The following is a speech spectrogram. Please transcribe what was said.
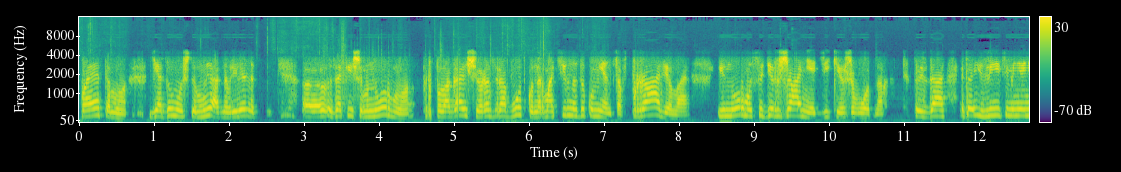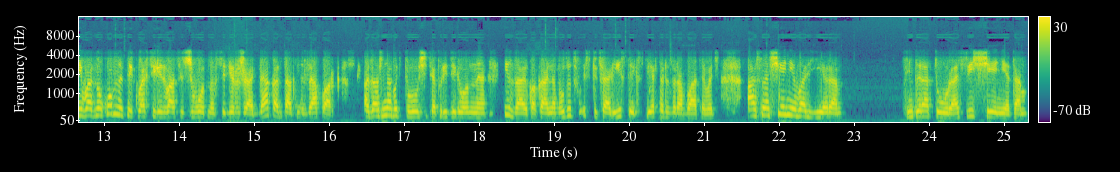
Поэтому я думаю, что мы одновременно э, запишем норму, предполагающую разработку нормативных документов, правила и нормы содержания диких животных. То есть, да, это, извините меня, не в однокомнатной квартире 20 животных содержать, да, контактный зоопарк, а должна быть площадь определенная. Не знаю, какая она, будут специалисты, эксперты разрабатывать. Оснащение вольера, температура, освещение, там,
